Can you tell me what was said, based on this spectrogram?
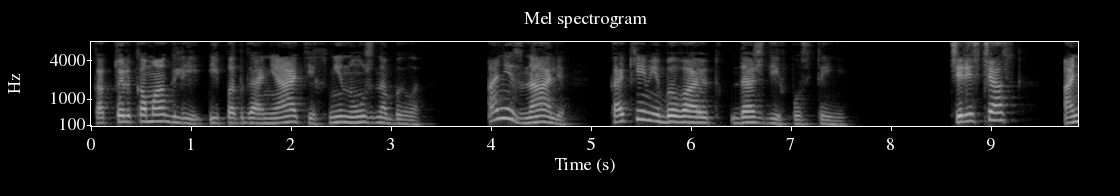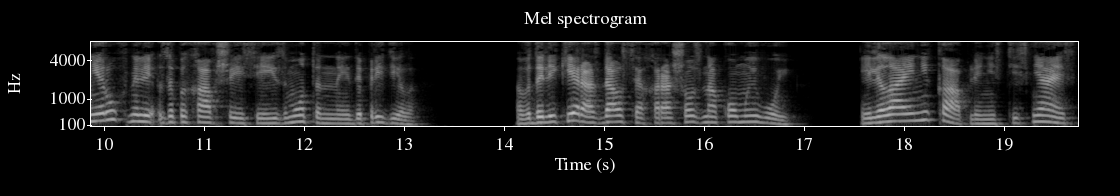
как только могли, и подгонять их не нужно было. Они знали, какими бывают дожди в пустыне. Через час они рухнули, запыхавшиеся и измотанные до предела. Вдалеке раздался хорошо знакомый вой, и Лилая ни капли, не стесняясь,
